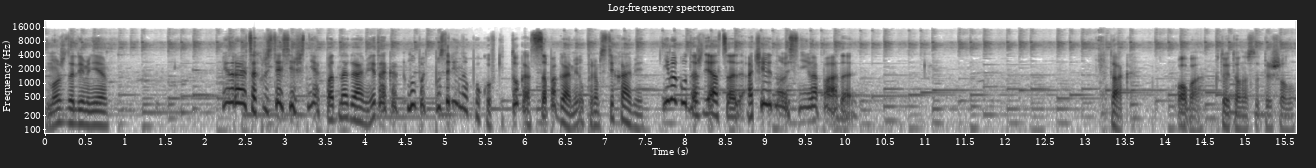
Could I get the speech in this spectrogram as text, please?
Можно ли мне... Мне нравится хрустящий снег под ногами. Это как лупать пузыри на упаковке, только с сапогами, ну прям стихами. Не могу дождаться очередного снегопада. Так, оба, кто это у нас тут пришел?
